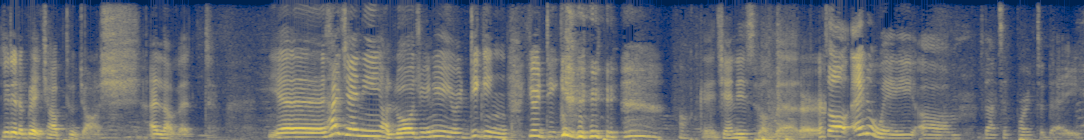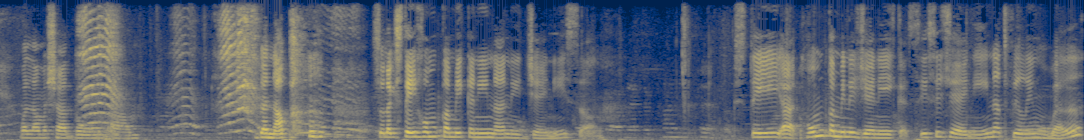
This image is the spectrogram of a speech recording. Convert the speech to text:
You did a great job too, Josh. I love it. Yay! Hi, Jenny. Hello, Jenny. You're digging. You're digging. okay, Jenny's feel better. So anyway, um, that's it for today. Wala masyadong um, ganap. so nagstay home kami kanina ni Jenny. So stay at home kami ni Jenny kasi si Jenny not feeling well.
